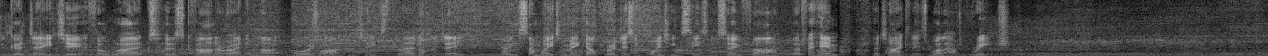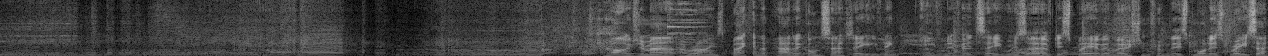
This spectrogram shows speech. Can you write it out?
A good day too for Works Husqvarna rider Marc Bourgeois, who takes third on the day, going some way to make up for a disappointing season so far, but for him, the title is well out of reach. Marc Germain arrives back in the paddock on Saturday evening, even if it's a reserved display of emotion from this modest racer.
